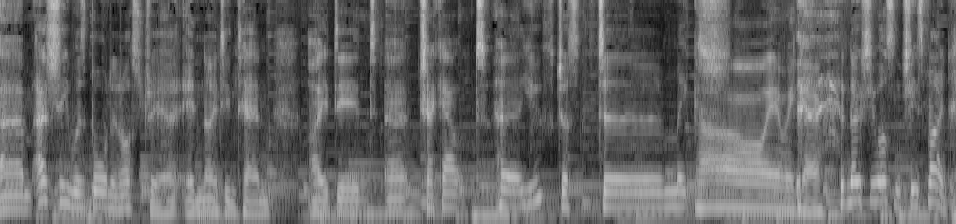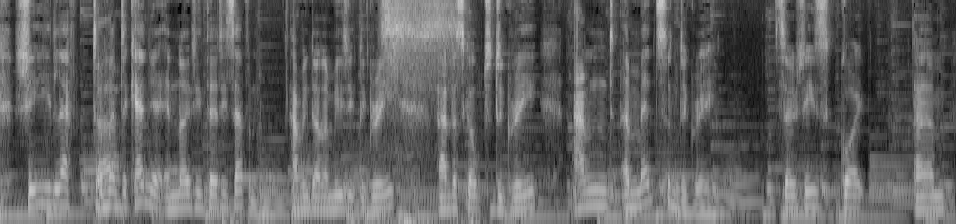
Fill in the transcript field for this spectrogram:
Um, as she was born in Austria in 1910, I did uh, check out her youth just to make. Oh, here we go. no, she wasn't. She's fine. She left and went to Kenya in 1937, having done a music degree and a sculpture degree and a medicine degree. So she's quite. Um,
